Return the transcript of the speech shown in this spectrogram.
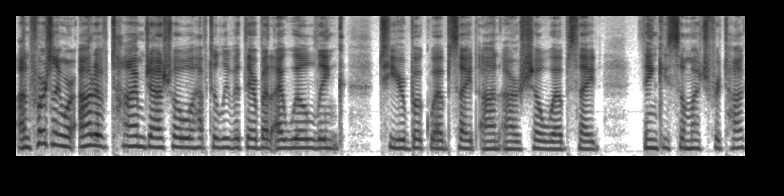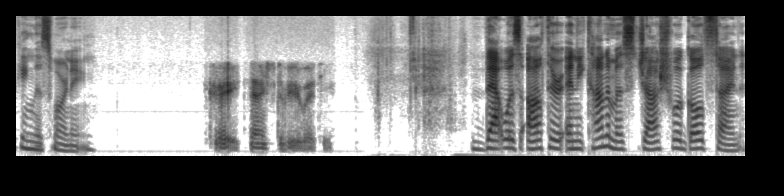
unfortunately, we're out of time, Joshua. We'll have to leave it there, but I will link to your book website on our show website. Thank you so much for talking this morning. Great. Nice to be with you. That was author and economist Joshua Goldstein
